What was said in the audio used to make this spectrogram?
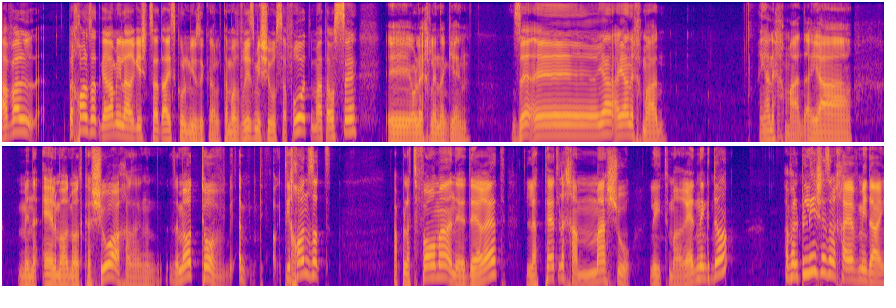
אבל בכל זאת גרם לי להרגיש קצת אייסקול מיוזיקל. אתה מבריז משיעור ספרות, מה אתה עושה? אה, הולך לנגן. זה אה, היה, היה נחמד. היה נחמד, היה מנהל מאוד מאוד קשוח, אז זה מאוד טוב. תיכון זאת הפלטפורמה הנהדרת לתת לך משהו להתמרד נגדו, אבל בלי שזה מחייב מדי.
